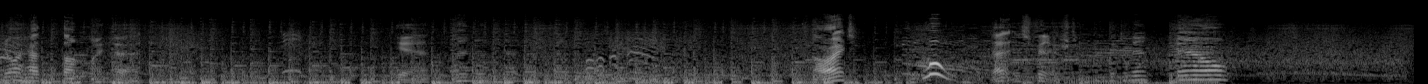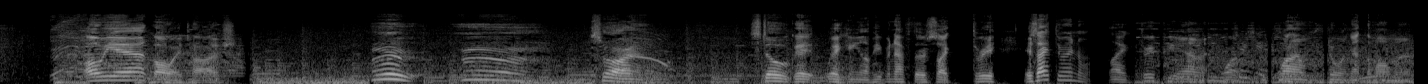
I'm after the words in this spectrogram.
You know, I had the thought in my head. Yeah. Alright. Finished. Now. Oh yeah, go away, Taj. Sorry. Still get waking up even after it's like three. It's like three, like three p.m. What, what I'm doing at the moment.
